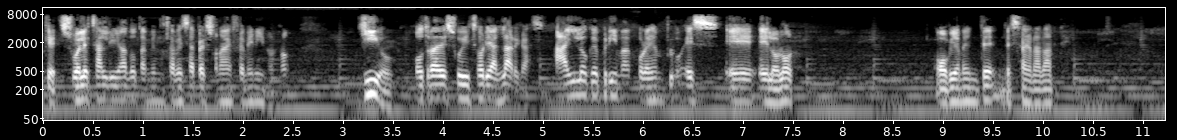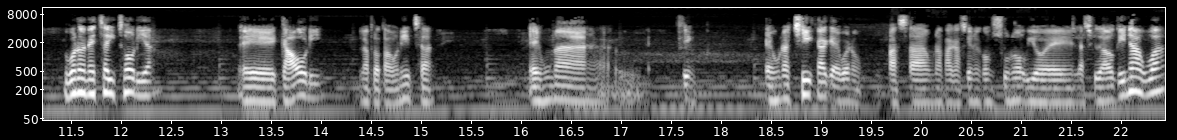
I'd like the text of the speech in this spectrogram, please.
que suele estar ligado también muchas veces a personajes femeninos, ¿no? Gio, otra de sus historias largas. Ahí lo que prima, por ejemplo, es eh, el olor. Obviamente desagradable. Y bueno, en esta historia, eh, Kaori, la protagonista, es una, en fin, es una chica que, bueno, pasa unas vacaciones con su novio en la ciudad de Okinawa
